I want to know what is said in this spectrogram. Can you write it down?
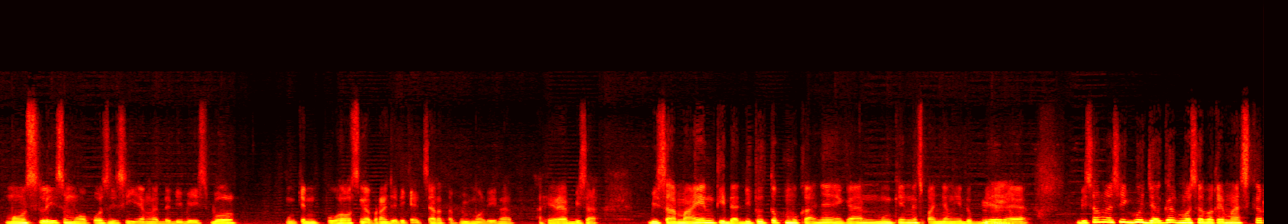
mostly semua posisi yang ada di baseball. Mungkin Pujols nggak pernah jadi catcher tapi Molina akhirnya bisa bisa main tidak ditutup mukanya ya kan. Mungkin sepanjang hidup dia hmm. kayak bisa nggak sih gue jaga nggak usah pakai masker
